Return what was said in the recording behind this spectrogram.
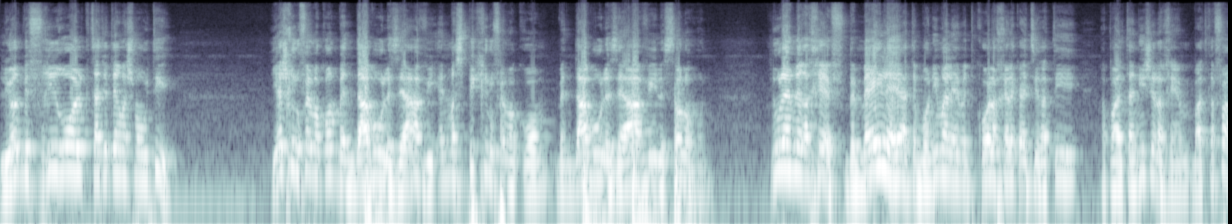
להיות ב free role קצת יותר משמעותי. יש חילופי מקום בין דאבור לזהבי, אין מספיק חילופי מקום בין דאבור לזהבי לסולומון. תנו להם לרחף. במילא אתם בונים עליהם את כל החלק היצירתי, הפעלתני שלכם, בהתקפה.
